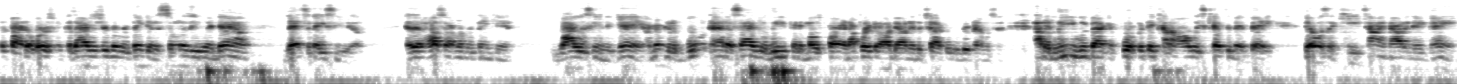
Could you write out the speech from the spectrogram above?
that's probably the worst one because I just remember thinking as soon as he went down, that's an ACL. And then also I remember thinking, why was he in the game? I remember the Bulls had a sizable lead for the most part, and I break it all down in the chapter with Rip Hamilton. How the lead went back and forth, but they kind of always kept him at bay. There was a key time out in their game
